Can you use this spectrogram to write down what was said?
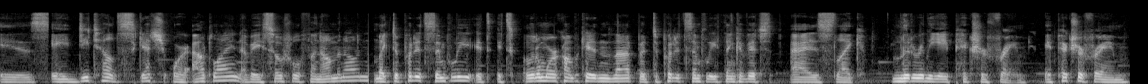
is a detailed sketch or outline of a social phenomenon. Like to put it simply, it's, it's a little more complicated than that, but to put it simply, think of it as like literally a picture frame. A picture frame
